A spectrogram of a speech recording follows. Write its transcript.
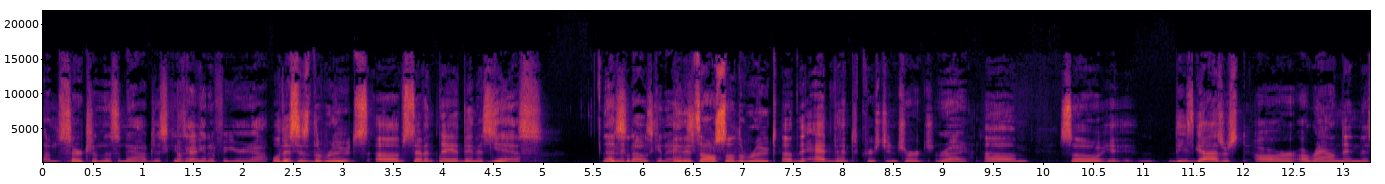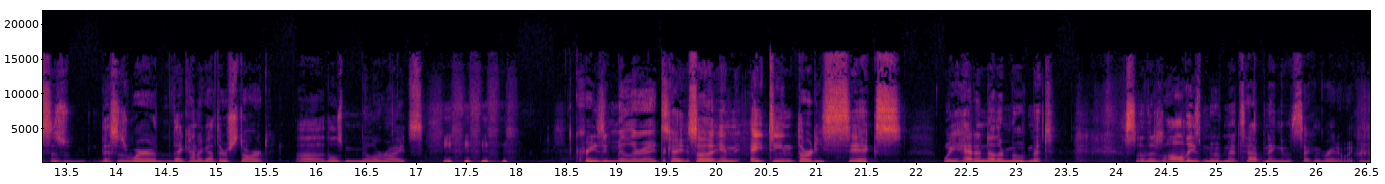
I'm searching this now just because I Okay. got to figure it out. well, this is the roots of Seventh Day Adventists. yes, that's what I was going to ask. and it's you. also the root of the Advent Christian Church. right. Um, so it, these guys are st- are around, and this is this is where they kind of got their start. Uh, those Millerites. Crazy Millerites. Okay, so in 1836, we had another movement. So there's all these movements happening in the Second Great Awakening.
